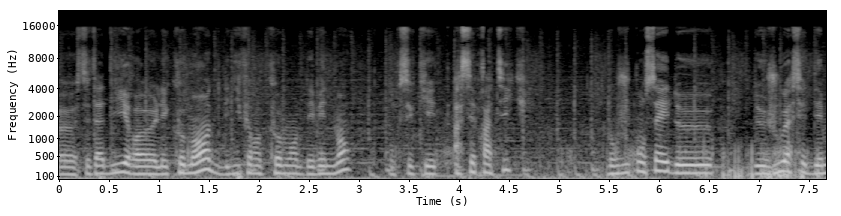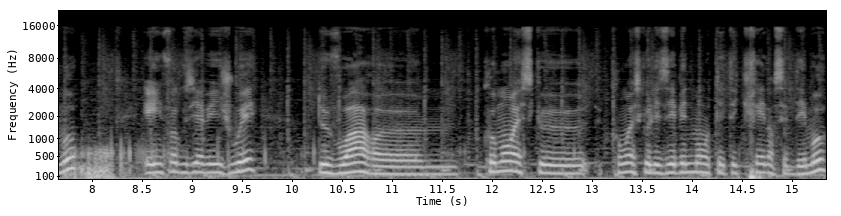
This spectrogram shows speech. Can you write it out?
euh, c'est-à-dire euh, les commandes, les différentes commandes d'événements, donc ce qui est assez pratique. Donc je vous conseille de, de jouer à cette démo et une fois que vous y avez joué, de voir euh, comment est-ce que comment est-ce que les événements ont été créés dans cette démo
